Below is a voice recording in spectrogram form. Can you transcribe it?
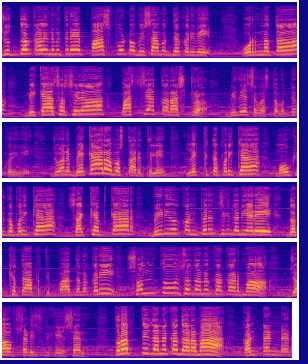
ଯୁଦ୍ଧକାଳୀନ ଭିତରେ ପାସପୋର୍ଟ ଓ ଭିସା ମଧ୍ୟ କରିବେ। ଉନ୍ନତ ବିକାଶଶୀଳ ପାଶ୍ଚାତ୍ୟ ରାଷ୍ଟ୍ର ବିଦେଶ ଗସ୍ତ ମଧ୍ୟ କରିବେ। ଯେଉଁମାନେ ବେକାର ଅବସ୍ଥାରେ ଥିଲେ ଲିଖିତ ପରୀକ୍ଷା ମୌଖିକ ପରୀକ୍ଷା ସାକ୍ଷାତକାର ଭିଡ଼ିଓ କନଫରେନ୍ସିଂ ଜରିଆରେ ଦକ୍ଷତା ପ୍ରତିପାଦନ କରି ସନ୍ତୋଷଜନକ କର୍ମ ଜବ୍ ସାଟିସ୍ଫିକେସନ୍ ତୃପ୍ତିଜନକ ଦରମା କଣ୍ଟେଣ୍ଡେଡ୍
